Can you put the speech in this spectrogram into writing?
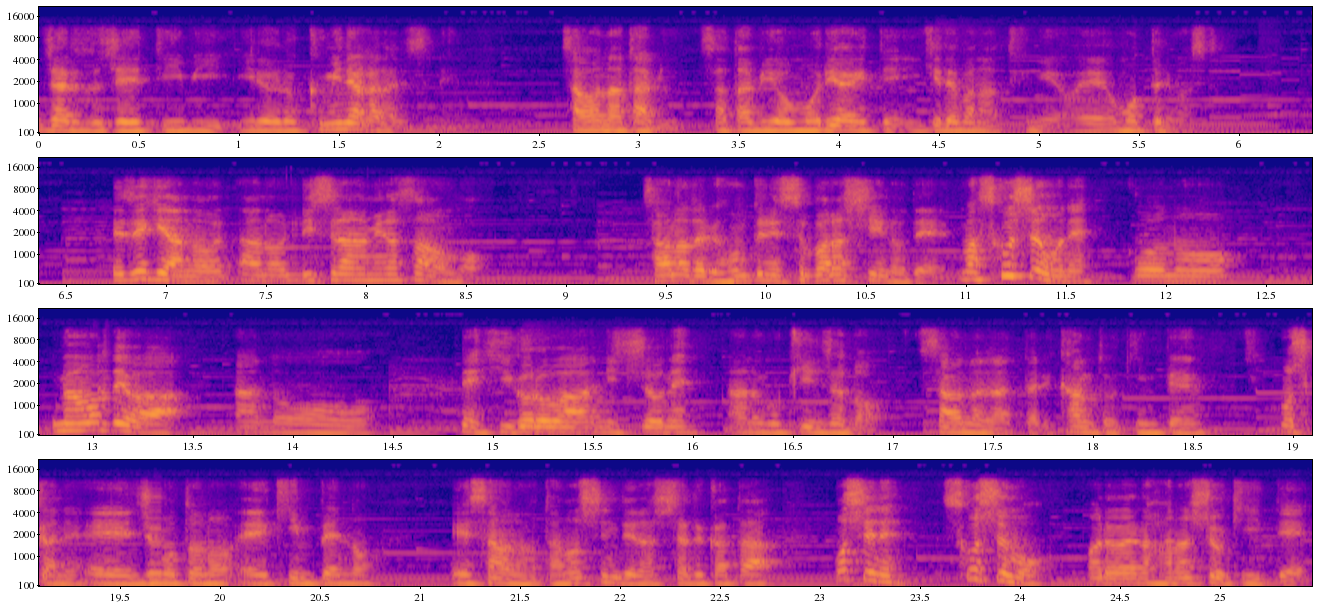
JAL と JTB いろいろ組みながらですね、サウナ旅、サ旅を盛り上げていければなというふうに、えー思っております。でぜひ、あの、あの、リスナーの皆さんも、サウナ旅本当に素晴らしいので、まあ少しでもね、この、今までは、あの、ね、日頃は日常ね、あの、ご近所のサウナだったり、関東近辺、もしくはね、えー地元の、えー近辺の、えーサウナを楽しんでらっしゃる方、もしね、少しでも我々の話を聞いて、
